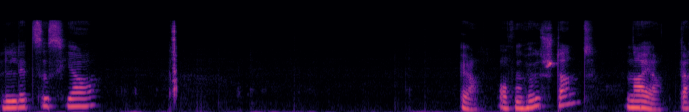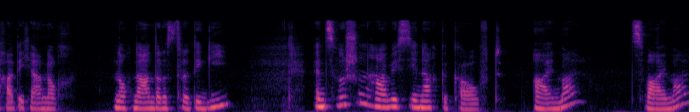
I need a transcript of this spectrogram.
letztes Jahr. Ja, auf dem Höchststand. Naja, da hatte ich ja noch, noch eine andere Strategie. Inzwischen habe ich sie nachgekauft. Einmal, zweimal.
